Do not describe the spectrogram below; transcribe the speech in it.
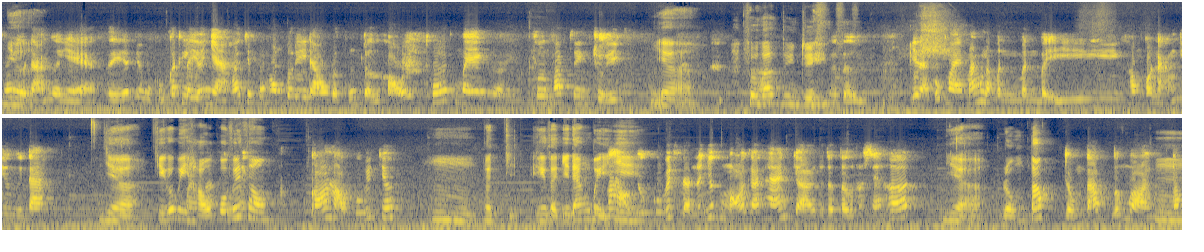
có yeah. người nặng người nhẹ thì giống như cũng cách ly ở nhà hết chứ cũng không có đi đâu rồi cũng tự khỏi thuốc men rồi phương pháp tuyên truyền dạ yeah. phương pháp tuyên truyền tự với lại cũng may mắn là mình mình bị không có nặng như người ta dạ yeah. chị có bị may hậu covid không có hậu covid chứ ừ là chị, hiện tại chị đang bị có gì hậu covid là nó nhức mỏi cả tháng trời rồi từ từ nó sẽ hết dạ rụng tóc rụng tóc đúng rồi rụng ừ. tóc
